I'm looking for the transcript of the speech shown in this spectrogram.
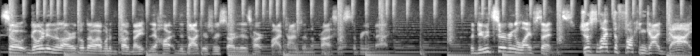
So going into the article, though, I wanted to talk about the heart. The doctors restarted his heart five times in the process to bring him back. The dude's serving a life sentence. Just let the fucking guy die.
